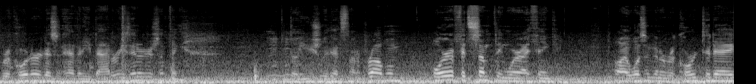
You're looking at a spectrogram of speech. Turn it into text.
recorder doesn't have any batteries in it or something, though usually that's not a problem. Or if it's something where I think, oh, I wasn't going to record today,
